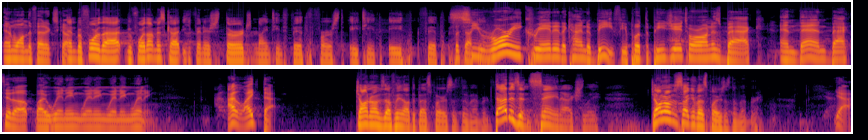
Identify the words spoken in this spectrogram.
And won the FedEx Cup. and before that, before that miscut, he finished third, nineteenth, fifth, first, eighteenth, eighth, fifth, but second. see, Rory created a kind of beef. He put the PGA Tour on his back and then backed it up by winning, winning, winning, winning. I like that. Jon Rahm's definitely not the best player since November. That is insane, actually. Jon Rahm's the second best player since November. Yeah.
